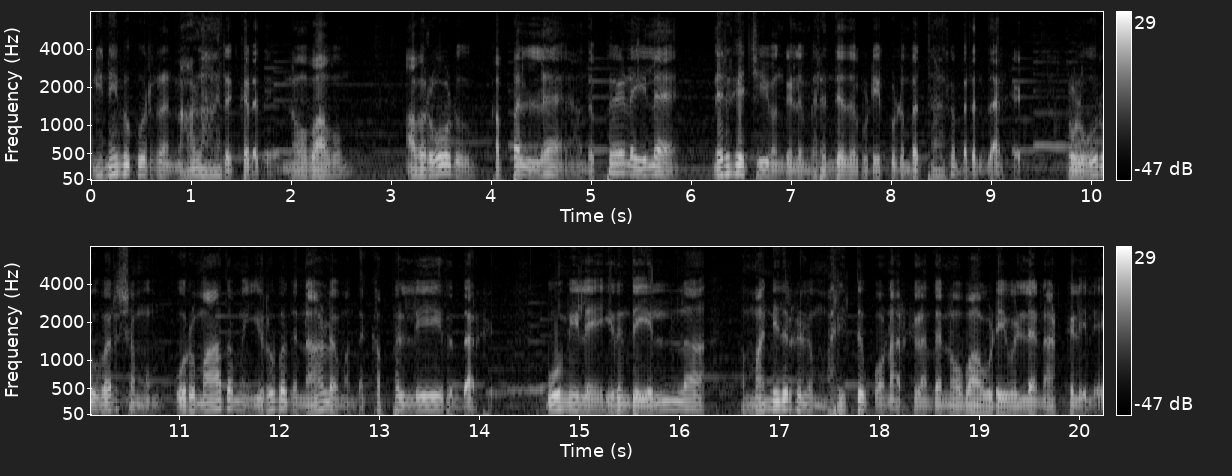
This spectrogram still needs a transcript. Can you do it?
நினைவு கூறுற நாளாக இருக்கிறது. நோவாவும் அவரோடு கப்பலில் அந்த பேழையில் மிருக ஜீவங்களும் இருந்தது அவருடைய குடும்பத்தாரும் இருந்தார்கள். அவர்கள் ஒரு வருஷமும் ஒரு மாதமும் இருபது நாளும் அந்த கப்பல்லே இருந்தார்கள். பூமியிலே இருந்த எல்லா மனிதர்களும் மறித்து போனார்கள் அந்த நோவாவுடைய வெள்ள நாட்களிலே.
